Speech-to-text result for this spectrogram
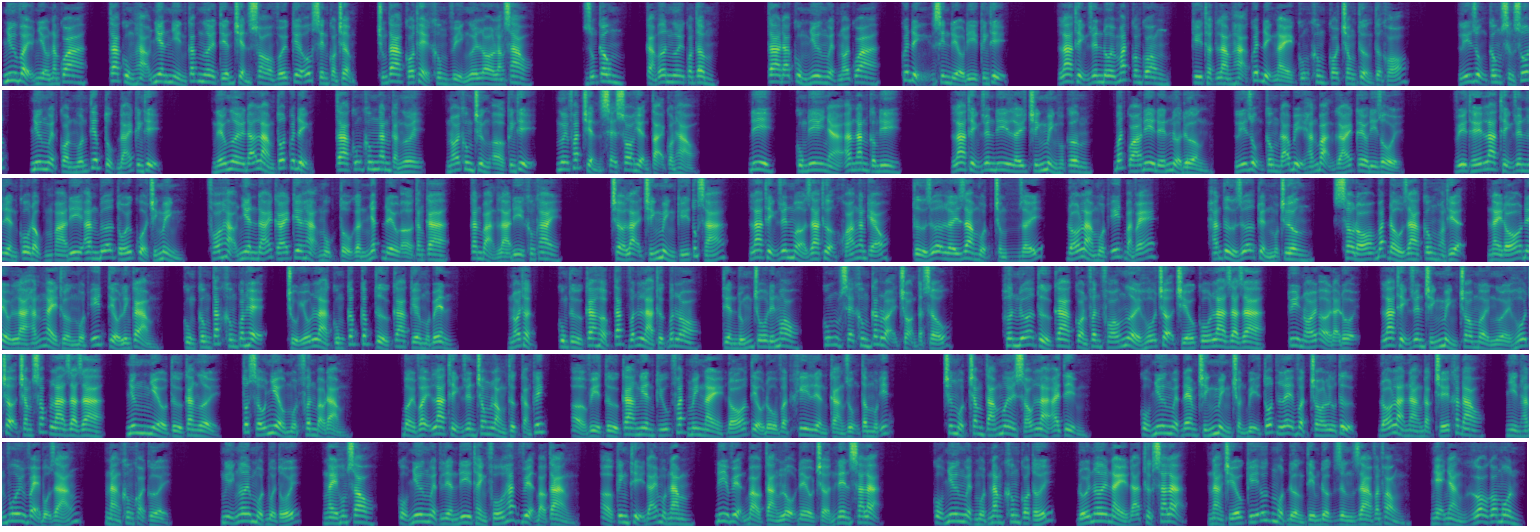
Như vậy nhiều năm qua, ta cùng hạo nhiên nhìn các ngươi tiến triển so với kia ốc sen còn chậm, chúng ta có thể không vì ngươi lo lắng sao. Dũng công, cảm ơn ngươi quan tâm. Ta đã cùng như Nguyệt nói qua, quyết định xin điều đi kinh thị. La Thịnh Duyên đôi mắt cong cong, kỳ thật làm hạ quyết định này cũng không có trong tưởng tượng khó. Lý Dụng công sửng sốt, như Nguyệt còn muốn tiếp tục đãi kinh thị. Nếu ngươi đã làm tốt quyết định, ta cũng không ngăn cả ngươi, nói không chừng ở kinh thị, ngươi phát triển sẽ so hiện tại còn hảo. Đi, cùng đi nhà ăn ăn cơm đi. La Thịnh Duyên đi lấy chính mình hộp cơm, bất quá đi đến nửa đường, Lý Dụng Công đã bị hắn bạn gái kêu đi rồi. Vì thế La Thịnh Duyên liền cô độc mà đi ăn bữa tối của chính mình, Phó Hạo Nhiên đãi cái kia hạng mục tổ gần nhất đều ở tăng ca, căn bản là đi không khai. Trở lại chính mình ký túc xá, La Thịnh Duyên mở ra thượng khóa ngăn kéo, từ giữa lấy ra một chồng giấy, đó là một ít bản vẽ. Hắn từ giữa tuyển một chương, sau đó bắt đầu ra công hoàn thiện, này đó đều là hắn ngày thường một ít tiểu linh cảm, cùng công tác không quan hệ, chủ yếu là cung cấp cấp từ ca kia một bên. Nói thật, cùng từ ca hợp tác vẫn là thực bất lo, tiền đúng chỗ đến mau, cũng sẽ không các loại chọn tật xấu. Hơn nữa tử ca còn phân phó người hỗ trợ chiếu cố La Gia Gia, tuy nói ở đại đội, La Thịnh Duyên chính mình cho mời người hỗ trợ chăm sóc La Gia Gia, nhưng nhiều từ ca người, tốt xấu nhiều một phân bảo đảm. Bởi vậy La Thịnh Duyên trong lòng thực cảm kích, ở vì từ ca nghiên cứu phát minh này đó tiểu đồ vật khi liền càng dụng tâm một ít. chương 186 là ai tìm? Cổ như Nguyệt đem chính mình chuẩn bị tốt lễ vật cho lưu tử đó là nàng đặc chế khắc đao, nhìn hắn vui vẻ bộ dáng, nàng không khỏi cười. Nghỉ ngơi một buổi tối, ngày hôm sau, cổ như Nguyệt liền đi thành phố hát viện bảo tàng, ở kinh thị đãi một năm, đi viện bảo tàng lộ đều trở nên xa lạ. Cổ như Nguyệt một năm không có tới, đối nơi này đã thực xa lạ, nàng chiếu ký ức một đường tìm được rừng ra văn phòng, nhẹ nhàng gõ gõ môn.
